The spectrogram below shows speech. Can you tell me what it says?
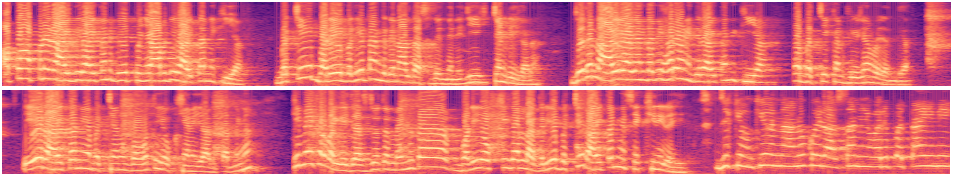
ਆਪਾਂ ਆਪਣੇ ਰਾਜ ਦੀ ਰਾਜਧਾਨੀ ਪੰਜਾਬ ਦੀ ਰਾਜਧਾਨੀ ਕੀ ਆ? ਬੱਚੇ ਬੜੇ ਵਧੀਆ ਢੰਗ ਦੇ ਨਾਲ ਦੱਸ ਦਿੰਦੇ ਨੇ ਜੀ ਚੰਡੀਗੜ੍ਹ। ਜਦੋਂ ਨਾਲ ਹੀ ਆ ਜਾਂਦਾ ਵੀ ਹਰਿਆਣੇ ਦੀ ਰਾਜਧਾਨੀ ਕੀ ਆ ਤਾਂ ਬੱਚੇ ਕਨਫਿਊਜ਼ਨ ਹੋ ਜਾਂਦੇ ਆ। ਇਹ ਰਾਜਧਾਨੀਆਂ ਬੱਚਿਆਂ ਨੂੰ ਬਹੁਤ ਹੀ ਔਖੀਆਂ ਨੇ ਯਾਦ ਕਰਨੀਆਂ। ਕਿਵੇਂ ਕਰਵਾਈਏ ਜਸ ਜੋ ਤਾਂ ਮੈਨੂੰ ਤਾਂ ਬੜੀ ਔਖੀ ਗੱਲ ਲੱਗ ਰਹੀ ਹੈ ਬੱਚੇ ਰਾਜਧਾਨੀਆਂ ਸਿੱਖ ਹੀ ਨਹੀਂ ਰਹੇ। ਜੀ ਕਿਉਂਕਿ ਉਹਨਾਂ ਨੂੰ ਕੋਈ ਰਾਜਧਾਨੀ ਬਾਰੇ ਪਤਾ ਹੀ ਨਹੀਂ।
